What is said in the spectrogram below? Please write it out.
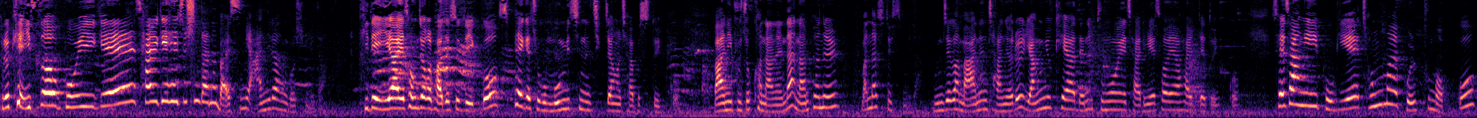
그렇게 있어 보이게 살게 해주신다는 말씀이 아니라는 것입니다. 기대 이하의 성적을 받을 수도 있고 스펙에 조금 못 미치는 직장을 잡을 수도 있고 많이 부족한 아내나 남편을 만날 수도 있습니다. 문제가 많은 자녀를 양육해야 되는 부모의 자리에 서야 할 때도 있고 세상이 보기에 정말 볼품없고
